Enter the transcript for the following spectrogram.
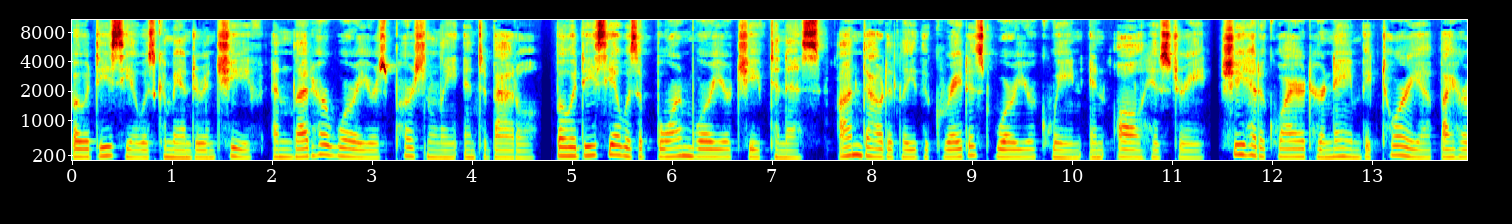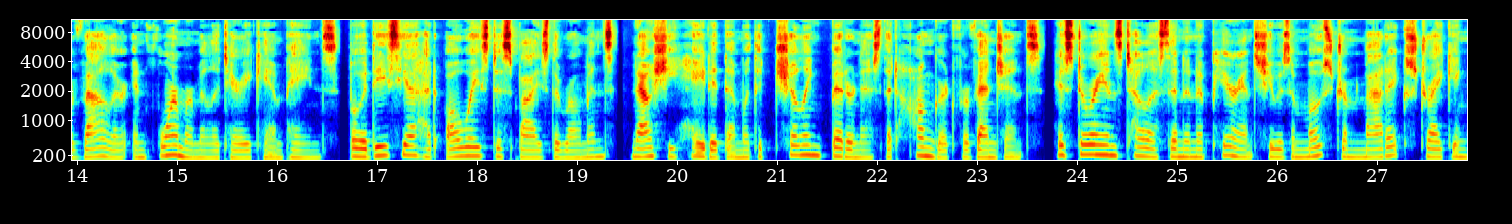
Boadicea was commander in chief and led her warriors personally into battle. Boadicea was a born warrior chieftainess, undoubtedly the greatest warrior queen in all history. She had acquired her name Victoria by her valor in former military campaigns. Boadicea had always despised the Romans, now she hated them with a chilling bitterness that hungered for vengeance. Historians tell us that in appearance she was a most dramatic, striking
